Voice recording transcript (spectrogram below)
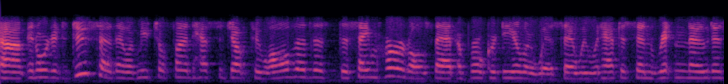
um, in order to do so, though, a mutual fund has to jump through all the, the, the same hurdles that a broker dealer would. So we would have to send written notice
